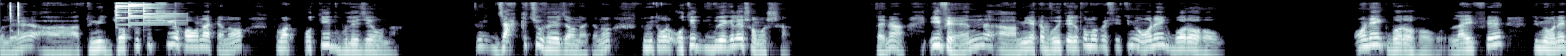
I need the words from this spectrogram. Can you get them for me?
বলে তুমি যত কিছুই হও না কেন, তোমার অতীত ভুলে যেও না। তুমি যা কিছু হয়ে যাও না কেন, তুমি তোমার অতীত ভুলে গেলে সমস্যা। তাই না? ইভেন আমি একটা বইতে এরকমও পেয়েছি, তুমি অনেক বড় হও। অনেক বড় হও। লাইফে তুমি অনেক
